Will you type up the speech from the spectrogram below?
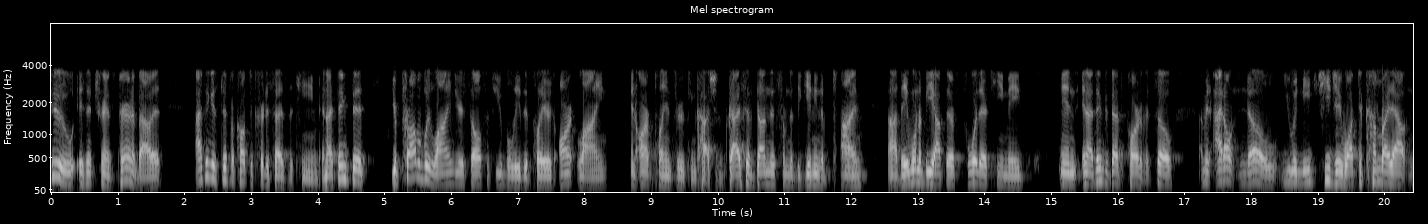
two isn't transparent about it, I think it's difficult to criticize the team. And I think that you're probably lying to yourself if you believe that players aren't lying and aren't playing through concussions. Guys have done this from the beginning of time. Uh, they want to be out there for their teammates, and and I think that that's part of it. So, I mean, I don't know. You would need T.J. Watt to come right out and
